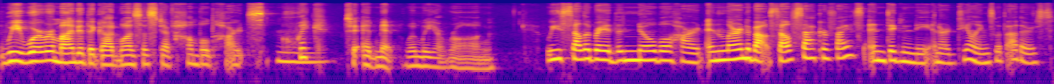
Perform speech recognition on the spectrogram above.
We were reminded that God wants us to have humbled hearts, mm. quick to admit when we are wrong. We celebrated the noble heart and learned about self-sacrifice and dignity in our dealings with others.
